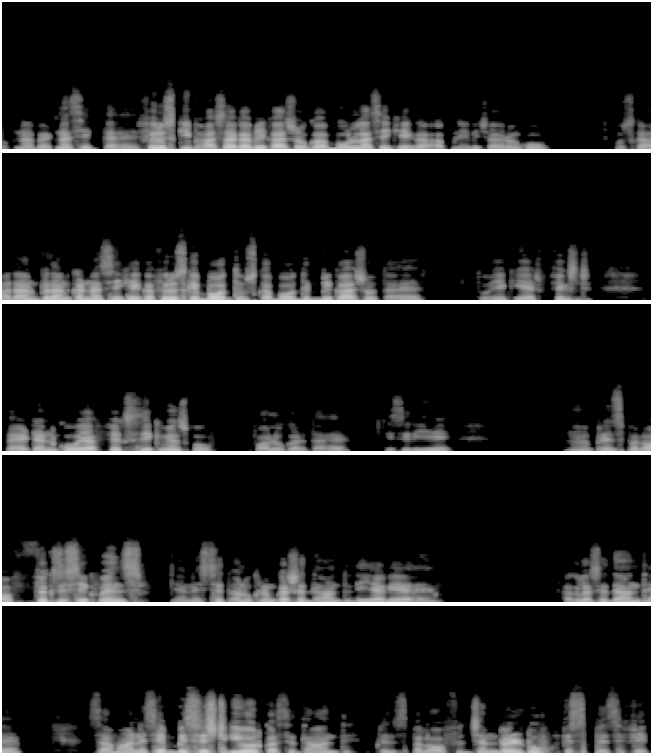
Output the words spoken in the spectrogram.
उठना, बैठना सीखता है, फिर उसकी भाषा का विकास होगा, बोलना सीखेगा, अपने विचारों को उसका आदान प्रदान करना सीखेगा, फिर उसके बौद्ध, उसका बौद्धिक विकास होता है। तो एक ये फिक्स्ड पैटर्न को या फिक्स सीक्वेंस को फॉलो करता है। इसीलिए प्रिंसिपल ऑफ़ फिक्स्ड सीक्वेंस या निश्चित अनुक्रम का सिद्धांत दिया गया है। अगला सिद्धांत है, सामान्य से विशिष्ट की ओर का सिद्धांत principle of general to specific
